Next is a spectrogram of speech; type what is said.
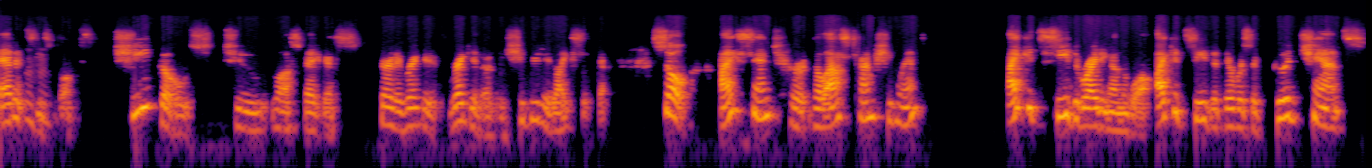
edits mm-hmm. these books, she goes to Las Vegas fairly regu- regularly. She really likes it there. So I sent her the last time she went. I could see the writing on the wall. I could see that there was a good chance,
